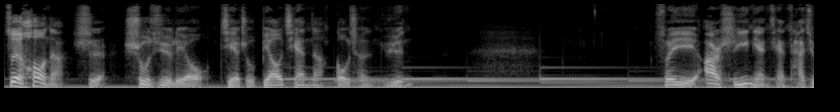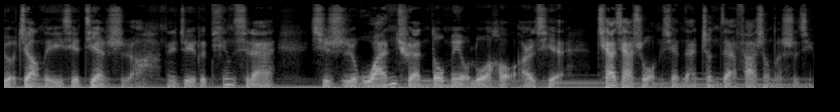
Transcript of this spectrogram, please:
最后呢是数据流借助标签呢构成云。所以二十一年前他就有这样的一些见识啊，那这个听起来其实完全都没有落后，而且恰恰是我们现在正在发生的事情。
